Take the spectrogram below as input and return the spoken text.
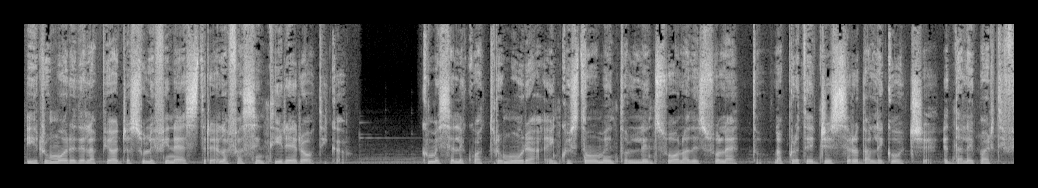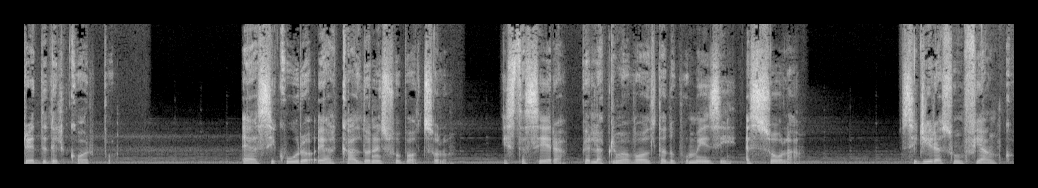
Il rumore della pioggia sulle finestre la fa sentire erotica, come se le quattro mura e in questo momento le lenzuola del suo letto la proteggessero dalle gocce e dalle parti fredde del corpo. È al sicuro e al caldo nel suo bozzolo e stasera, per la prima volta dopo mesi, è sola. Si gira su un fianco,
